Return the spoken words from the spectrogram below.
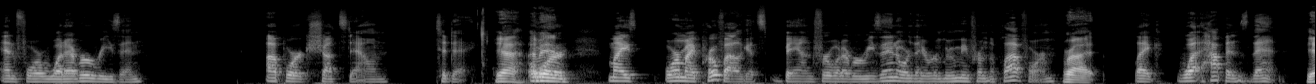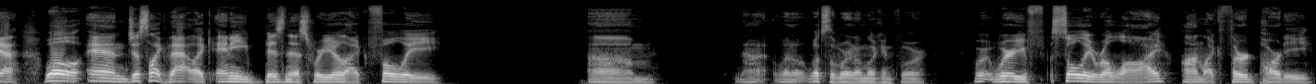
and for whatever reason, Upwork shuts down today? yeah. I or mean, my or my profile gets banned for whatever reason or they remove me from the platform. right. Like, what happens then? Yeah. Well, and just like that, like any business where you're like fully um not what what's the word I'm looking for? Where where you solely rely on like third party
